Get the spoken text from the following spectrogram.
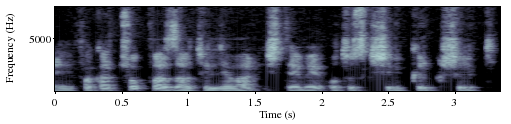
E, fakat çok fazla atölye var. İşte ve 30 kişilik, 40 kişilik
